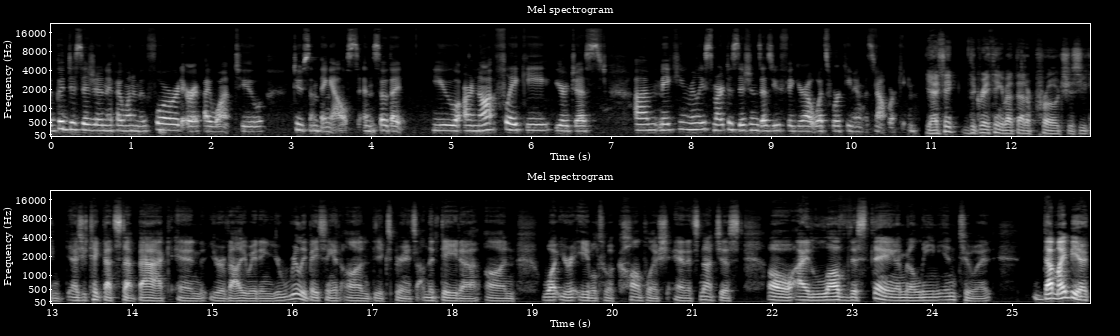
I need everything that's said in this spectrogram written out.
a good decision, if I want to move forward, or if I want to do something else. And so that You are not flaky. You're just um, making really smart decisions as you figure out what's working and what's not working. Yeah, I think the great thing about that approach is you can, as you take that step back and you're evaluating, you're really basing it on the experience, on the data, on what you're able to accomplish. And it's not just, oh, I love this thing, I'm going to lean into it that might be a,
